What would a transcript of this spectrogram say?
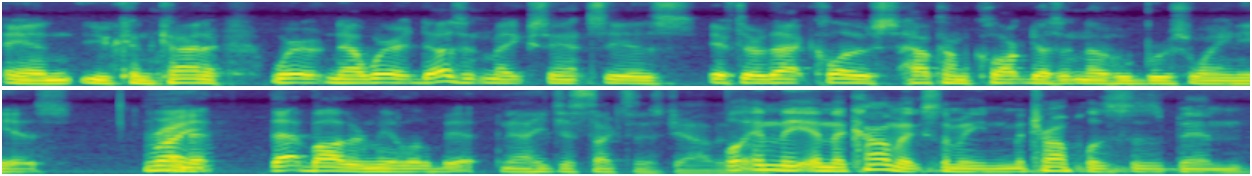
and you can kind of where now where it doesn't make sense is if they're that close, how come Clark doesn't know who Bruce Wayne is? Right. that, that bothered me a little bit. yeah, he just sucks at his job. Well, in the in the comics, I mean, Metropolis has been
